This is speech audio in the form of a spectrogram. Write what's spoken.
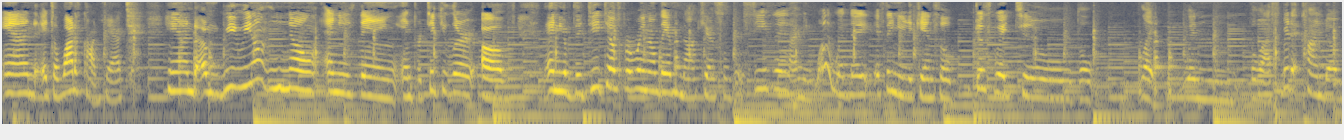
and it's a lot of contact. And um, we, we don't know anything in particular of any of the details, but right now they have not canceled their season. I mean, why would they? If they need to cancel, just wait till the like when the last minute kind of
